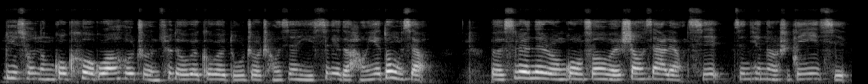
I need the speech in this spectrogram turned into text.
力求能够客观和准确地为各位读者呈现一系列的行业动向。本系列内容共分为上下两期，今天呢是第一期。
